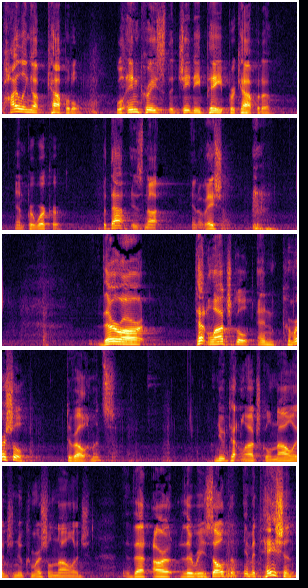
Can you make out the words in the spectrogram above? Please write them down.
piling up capital will increase the GDP per capita and per worker, but that is not innovation. there are technological and commercial developments, new technological knowledge, new commercial knowledge, that are the result of imitation.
